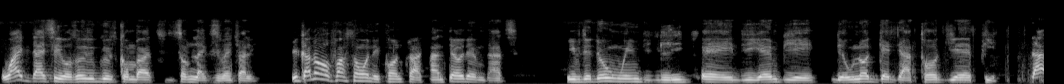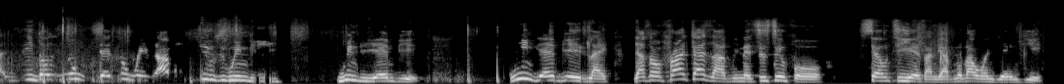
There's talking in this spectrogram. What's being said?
Why did I say he was always going to come back to something like this eventually? You cannot offer someone a contract and tell them that if they don't win the league, uh, the NBA, they will not get their third year P. That it does no, there's no way. How many teams win the league, win the NBA? Win the NBA is like there's some franchises that have been existing for 70 years and they have never won the NBA.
